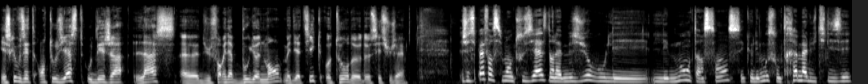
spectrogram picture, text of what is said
Est-ce que vous êtes enthousiaste ou déjà las euh, du formidable bouillonnement médiatique autour de, de ces sujets? Je suis pas forcément enthousiaste dans la mesure où les, les mots ont un sens et que les mots sont très mal utilisés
